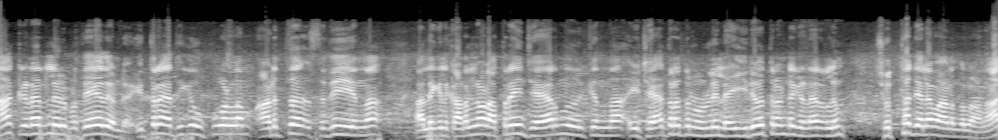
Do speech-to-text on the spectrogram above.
ആ കിണറിലൊരു പ്രത്യേകതയുണ്ട്. ഇത്രയധികം ഉപ്പുവെള്ളം അടുത്ത് സ്ഥിതി ചെയ്യുന്ന അല്ലെങ്കിൽ കടലിനോട് അത്രയും ചേർന്ന് നിൽക്കുന്ന ഈ ക്ഷേത്രത്തിനുള്ളിലെ ഇരുപത്തിരണ്ട് കിണറിലും ശുദ്ധജലമാണെന്നുള്ളതാണ്. ആ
